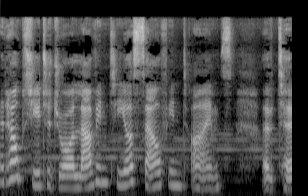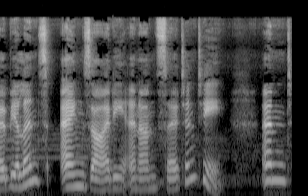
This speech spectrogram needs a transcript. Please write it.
It helps you to draw love into yourself in times of turbulence, anxiety, and uncertainty. And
